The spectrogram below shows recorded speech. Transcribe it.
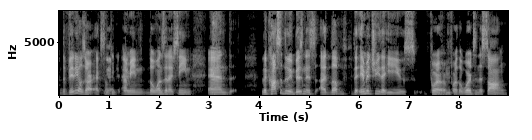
The videos are excellent. Yeah. I mean, the ones that I've seen, and the cost of doing business i love the imagery that you use for mm-hmm. for the words in the song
